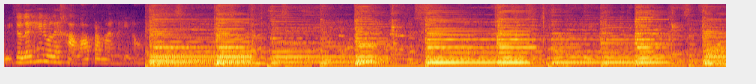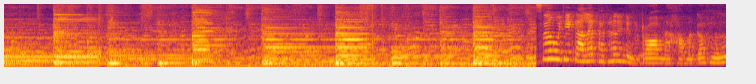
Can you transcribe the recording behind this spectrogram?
ยเดี๋ยวเล่นให้ดูเลยค่ะว่าประมาณไหนเนาะซึ่งวิธีการเล่นแพทเทิร์นในหนึ่งรอบนะคะ มันก็คือ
